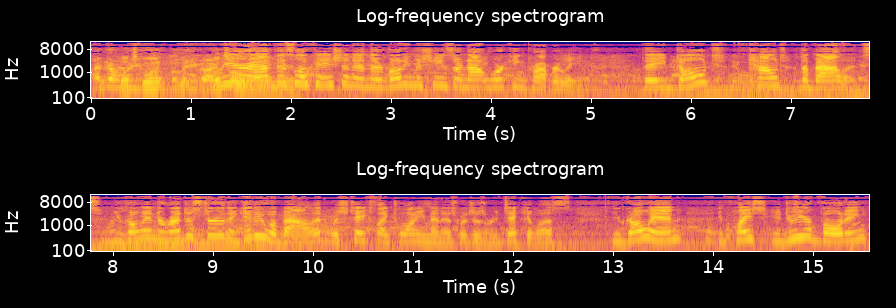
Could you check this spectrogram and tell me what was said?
I don't What's going, believe I. We are at this location and their voting machines are not working properly. They don't count the ballots. You go in to register, they give you a ballot, which takes like 20 minutes, which is ridiculous. You go in, you place, you do your voting,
